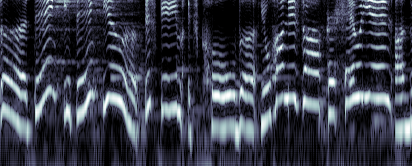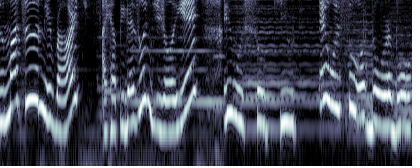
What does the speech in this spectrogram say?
Uh, thank you, thank you. This game, it's called uh, Yohaneza Parhelion Anumatsu Mirage. I hope you guys enjoy it. It was so cute. It was so adorable.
